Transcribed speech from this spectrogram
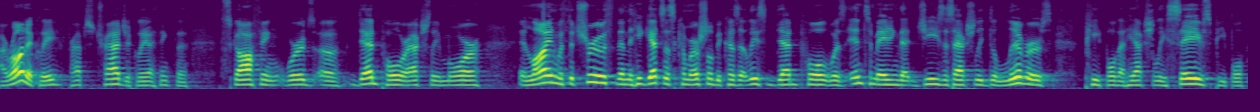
Ironically, perhaps tragically, I think the scoffing words of Deadpool were actually more in line with the truth than the He Gets Us commercial because at least Deadpool was intimating that Jesus actually delivers people, that he actually saves people,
